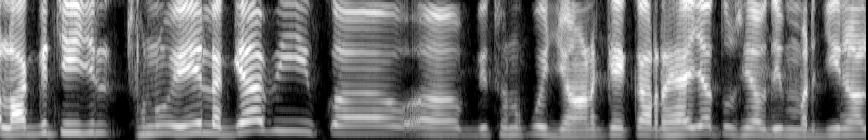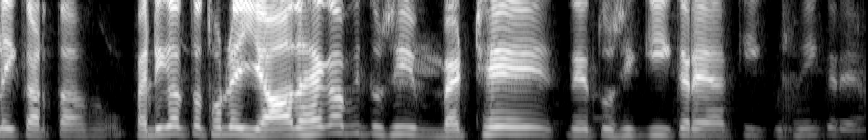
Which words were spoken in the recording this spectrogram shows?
ਅਲੱਗ ਚੀਜ਼ ਤੁਹਾਨੂੰ ਇਹ ਲੱਗਿਆ ਵੀ ਅ, ਅ, ਵੀ ਤੁਹਾਨੂੰ ਕੋਈ ਜਾਣ ਕੇ ਕਰ ਰਿਹਾ ਜਾਂ ਤੁਸੀਂ ਆਪਦੀ ਮਰਜ਼ੀ ਨਾਲ ਹੀ ਕਰਤਾ? ਪਹਿਲੀ ਗੱਲ ਤਾਂ ਤੁਹਾਡੇ ਯਾਦ ਹੈਗਾ ਵੀ ਤੁਸੀਂ ਬੈਠੇ ਤੇ ਤੁਸੀਂ ਕੀ ਕਰਿਆ ਕੀ ਕੁਝ ਨਹੀਂ ਕਰਿਆ?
